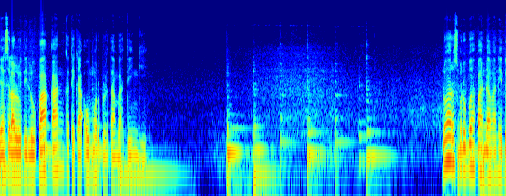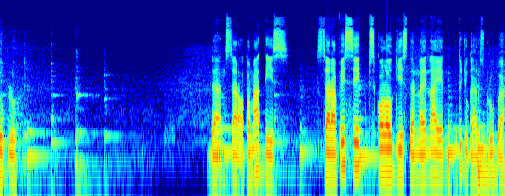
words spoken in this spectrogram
yang selalu dilupakan ketika umur bertambah tinggi. Lu harus merubah pandangan hidup lu. Dan secara otomatis secara fisik, psikologis, dan lain-lain itu juga harus berubah.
